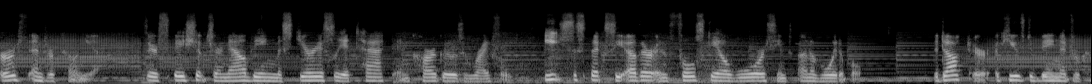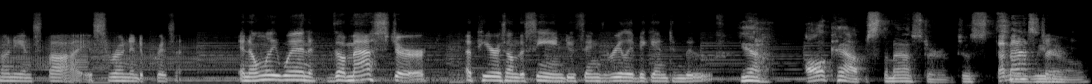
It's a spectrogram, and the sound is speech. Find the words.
Earth and Draconia. Their spaceships are now being mysteriously attacked and cargoes rifled. Each suspects the other, and full scale war seems unavoidable. The doctor, accused of being a Draconian spy, is thrown into prison. And only when the Master appears on the scene do things really begin to move. Yeah. All caps, the master. Just The so we know.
